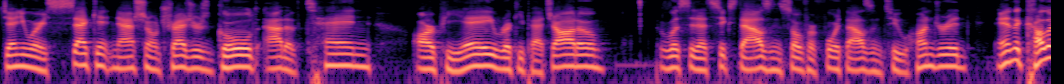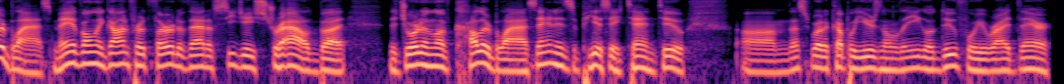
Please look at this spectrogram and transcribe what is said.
January 2nd, National Treasures Gold out of 10 RPA rookie patch auto listed at 6000 sold for 4200 and the color blast may have only gone for a third of that of CJ Stroud but the Jordan Love color blast and it's a PSA 10 too um, that's what a couple years in the league will do for you right there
